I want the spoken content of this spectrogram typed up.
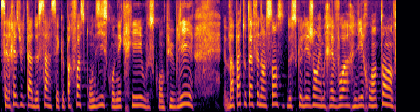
c'est le résultat de ça. C'est que parfois, ce qu'on dit, ce qu'on écrit ou ce qu'on publie va pas tout à fait dans le sens de ce que les gens aimeraient voir, lire ou entendre.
